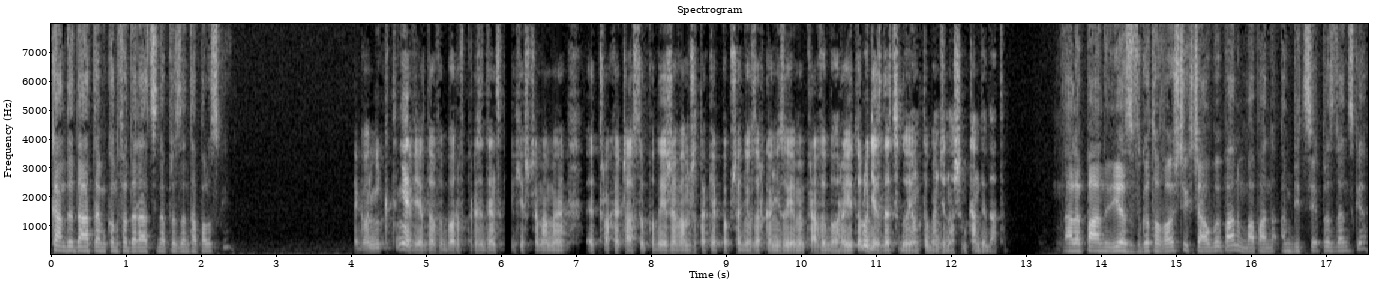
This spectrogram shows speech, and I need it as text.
kandydatem Konfederacji na prezydenta Polski? Tego nikt nie wie. Do wyborów prezydenckich jeszcze mamy e, trochę czasu. Podejrzewam, że tak jak poprzednio zorganizujemy prawybory i to ludzie zdecydują, kto będzie naszym kandydatem. Ale pan jest w gotowości? Chciałby pan? Ma pan ambicje prezydenckie?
